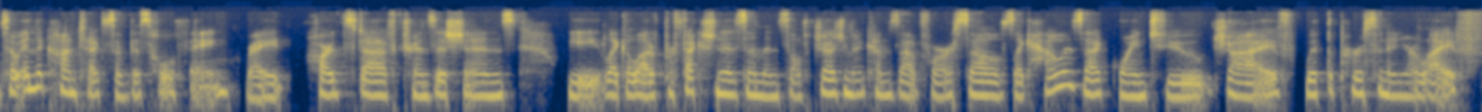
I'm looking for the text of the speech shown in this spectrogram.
So in the context of this whole thing right hard stuff transitions we like a lot of perfectionism and self-judgment comes out for ourselves. Like how is that going to jive with the person in your life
